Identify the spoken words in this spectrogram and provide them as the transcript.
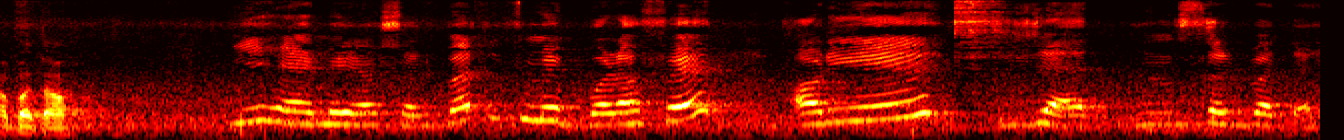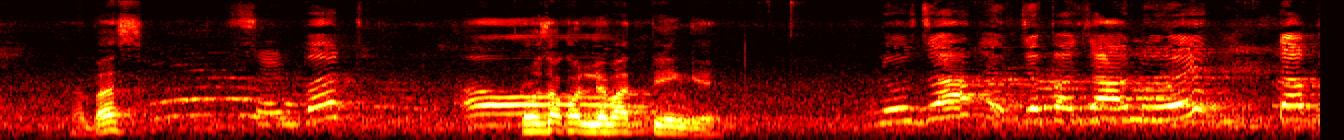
अब बताओ। ये है मेरा शरबत इसमें बर्फ़ है और ये शरबत है। हाँ, बस। शरबत रोजा खोलने बाद पियेंगे। रोजा जब अजान हुए तब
